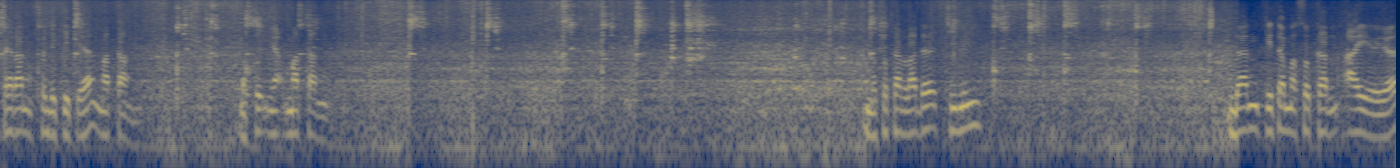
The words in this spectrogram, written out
perang sedikit ya, matang. Maksudnya matang. Masukkan lada, cili. Dan kita masukkan air ya.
